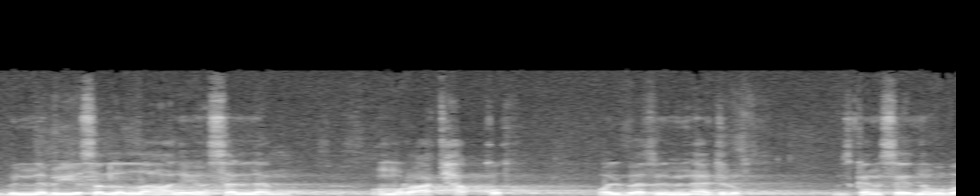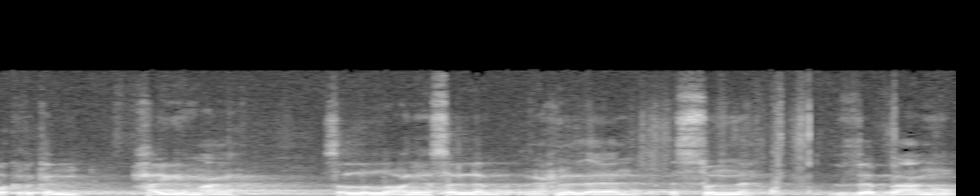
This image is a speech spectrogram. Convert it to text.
بالنبي صلى الله عليه وسلم ومراعاة حقه والبذل من أجله. إذا كان سيدنا أبو بكر كان حي معاه صلى الله عليه وسلم إحنا الآن السنة الذب عنه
